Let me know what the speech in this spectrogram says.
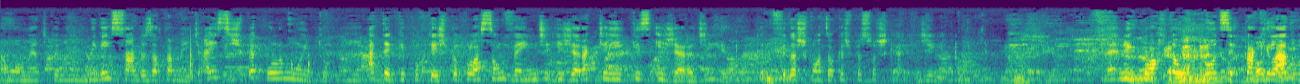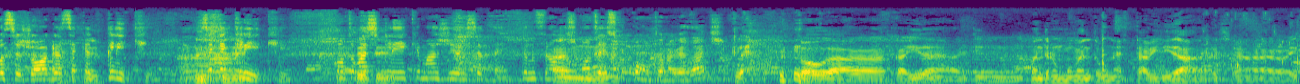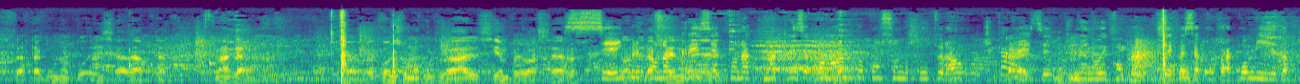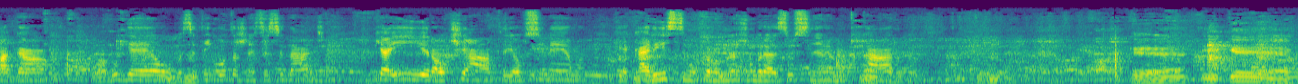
É um momento que não- ninguém sabe exatamente. Aí se especula muito. Até que porque especulação vende e gera cliques e gera dinheiro. Que no fim das contas é o que as pessoas querem, dinheiro. Né? Não importa onde pra que lado você joga, você quer clique. Você quer clique. Quanto Sim, mais sim. clique, mais dinheiro você tem. Porque no final das Ah, contas é isso que conta, não é verdade? Toda caída tiene- encuentra en un momento una estabilidad, o sea, es hasta que uno se adapta. Más la, el consumo cultural siempre va a ser Sempre donde la quando a gente... crise, quando a- uma crise econômica, o consumo cultural cai. Você Uhum. diminui, compra, você precisa comprar comida, pagar o aluguel, Uhum. você tem outras necessidades, que aí ir ao teatro, ir ao cinema, que é caríssimo, pelo menos no Brasil o cinema é muito caro. Eh, y que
